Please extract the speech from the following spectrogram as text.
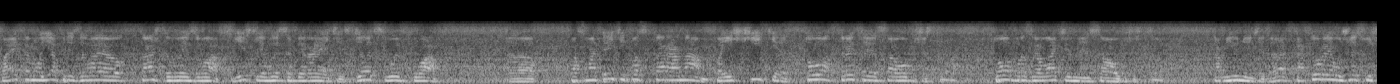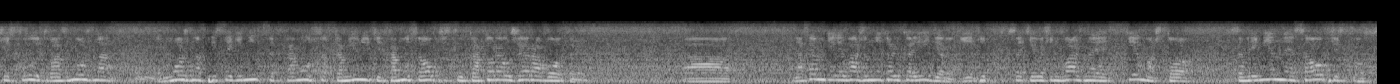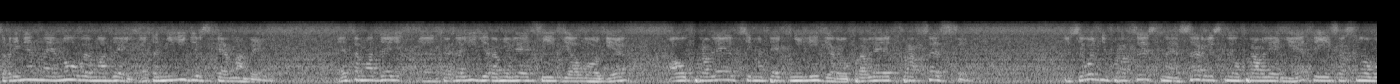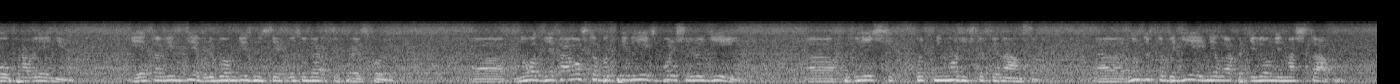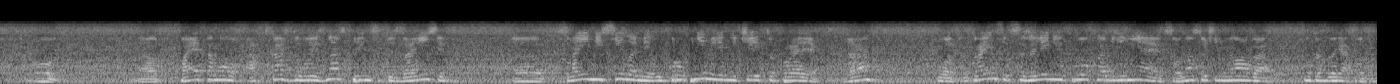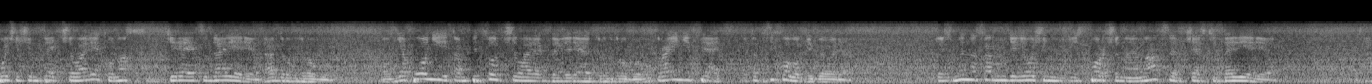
Поэтому я призываю каждого из вас, если вы собираетесь сделать свой вклад, э, посмотрите по сторонам, поищите то открытое сообщество, то образовательное сообщество, комьюнити, да, которое уже существует, возможно, можно присоединиться к тому комьюнити, к тому сообществу, которое уже работает. А, на самом деле важен не только лидер, и тут, кстати, очень важная тема, что современное сообщество, современная новая модель, это не лидерская модель. Это модель, э, когда лидером является идеология, а управляют всем опять не лидеры, управляют процессы. Сегодня процессное, сервисное управление – это есть основа управления. И это везде, в любом бизнесе и в государстве происходит. А, но для того, чтобы привлечь больше людей, а, привлечь хоть немножечко финансов, а, нужно, чтобы идея имела определенный масштаб. Вот. Поэтому от каждого из нас, в принципе, зависит, своими силами укрупним ли мы чей-то проект, да, вот. Украинцы, к сожалению, плохо объединяются. У нас очень много, ну, как говорят, вот больше, чем 5 человек, у нас теряется доверие да, друг другу. В Японии там 500 человек доверяют друг другу, в Украине 5. Это психологи говорят. То есть мы на самом деле очень испорченная нация в части доверия.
